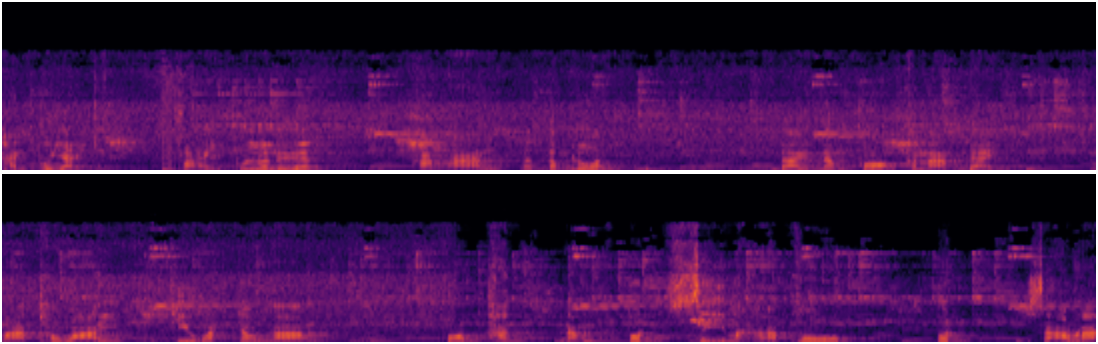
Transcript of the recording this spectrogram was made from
ชั้นผู้ใหญ่ ฝ่ายพลเรือน ทหารและตำรวจ ได้นำกองขนาดใหญ่ มาถวายที่วัดเจ้าอาม พร้อมทั้งนำต้นสีมหาโพธิ์ต้นสาวระ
